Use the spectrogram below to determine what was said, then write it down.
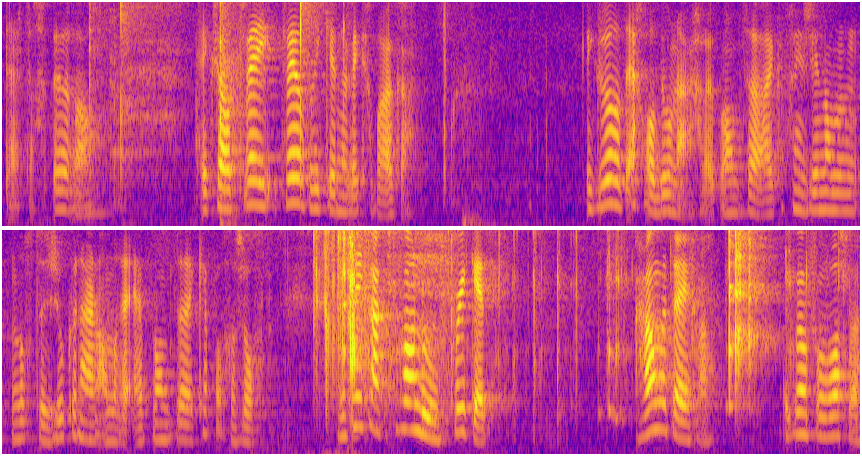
30 euro. Ik zou het twee, twee of drie keer in de week gebruiken. Ik wil het echt wel doen eigenlijk, want uh, ik heb geen zin om nog te zoeken naar een andere app, want uh, ik heb al gezocht. Misschien ga ik het gewoon doen, freak it. Hou me tegen. Ik ben volwassen.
